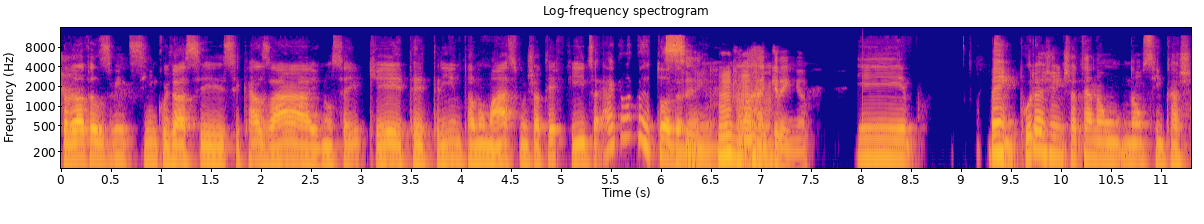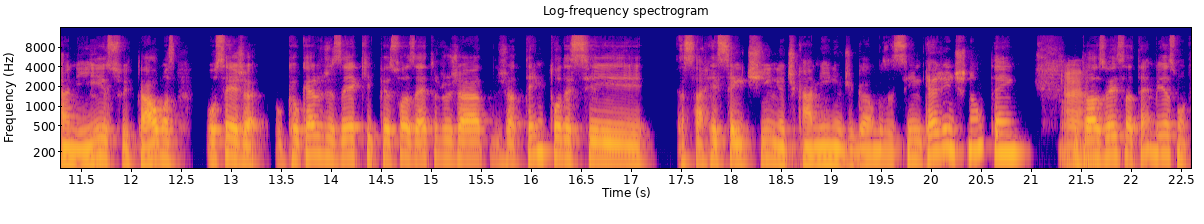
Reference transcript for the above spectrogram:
talvez pelos 25 já se, se casar e não sei o quê, ter 30 no máximo, já ter filhos, é aquela coisa toda, né? Sim, aquela Uhum. uhum, regrinha. E, bem, por a gente até não, não se encaixar nisso e tal, mas, ou seja, o que eu quero dizer é que pessoas héteros já, já têm toda esse, essa receitinha de caminho, digamos assim, que a gente não tem. Então, é, às vezes, até mesmo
